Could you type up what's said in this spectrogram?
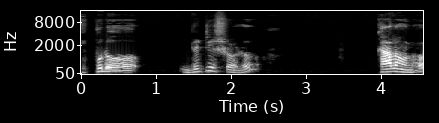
ఇప్పుడు బ్రిటిష్ వాడు కాలంలో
